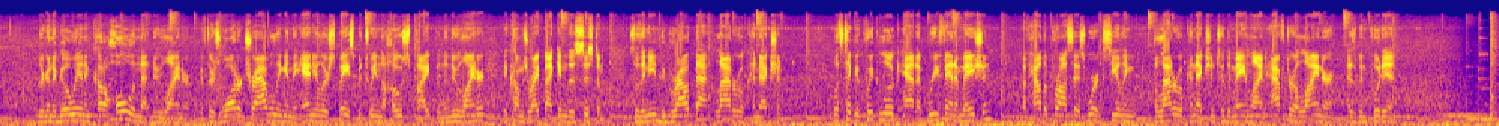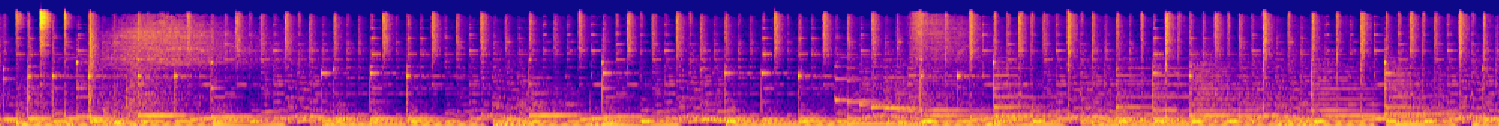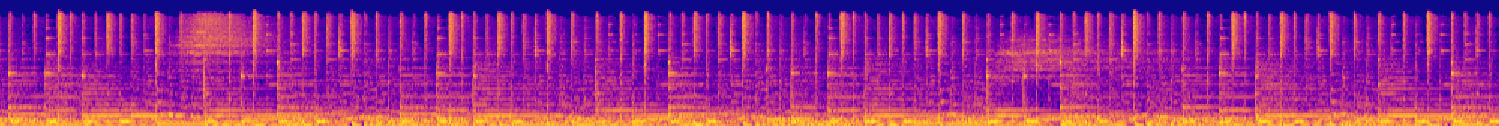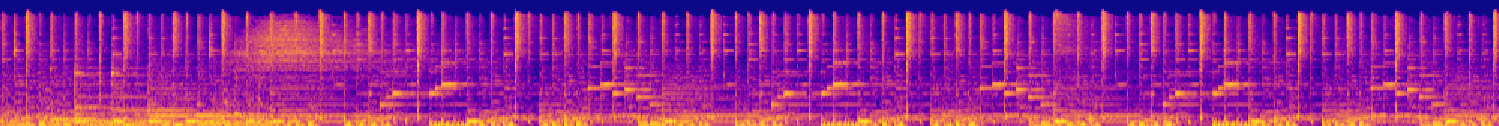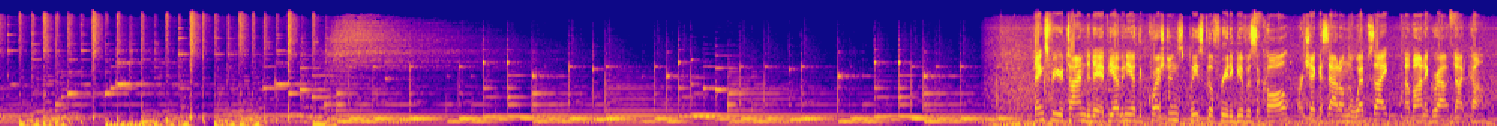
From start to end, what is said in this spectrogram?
they're going to go in and cut a hole in that new liner. If there's water traveling in the annular space between the host pipe and the new liner, it comes right back into the system. So they need to grout that lateral connection. Let's take a quick look at a brief animation of how the process works, sealing the lateral connection to the main line after a liner has been put in. Thanks for your time today. If you have any other questions, please feel free to give us a call or check us out on the website, avantigrout.com.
